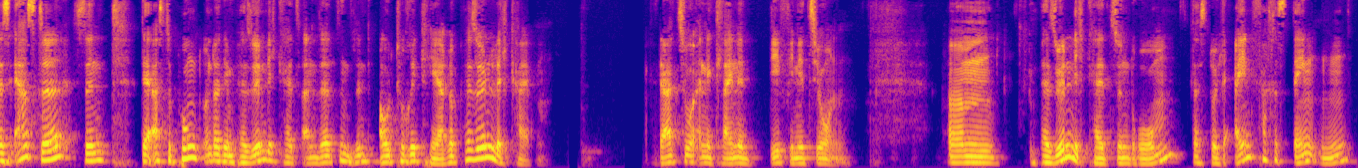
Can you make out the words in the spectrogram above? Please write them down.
Das erste sind, der erste Punkt unter den Persönlichkeitsansätzen sind autoritäre Persönlichkeiten. Dazu eine kleine Definition. Ähm, Persönlichkeitssyndrom, das durch einfaches Denken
